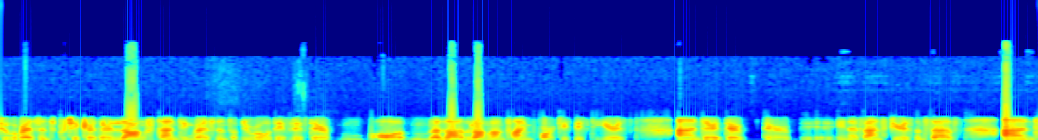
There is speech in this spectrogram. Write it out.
two residents in particular. They're long-standing residents of New Road. They've lived there all, a long, long, long time, 40, 50 years, and they're they're they're in advanced years themselves, and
